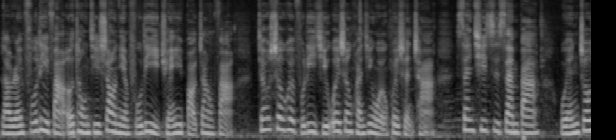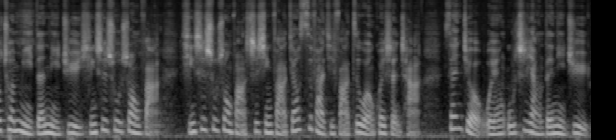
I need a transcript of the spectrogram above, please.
老人福利法、儿童及少年福利权益保障法交社会福利及卫生环境委员会审查。三七至三八，委员周春米等拟具刑事诉讼法、刑事诉讼法施行法交司法及法制委员会审查。三九，委员吴志阳等拟具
